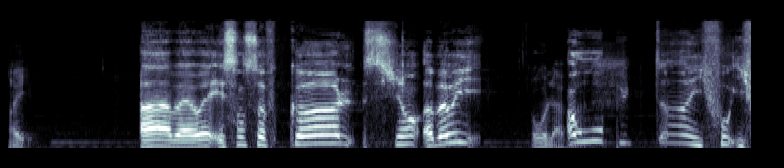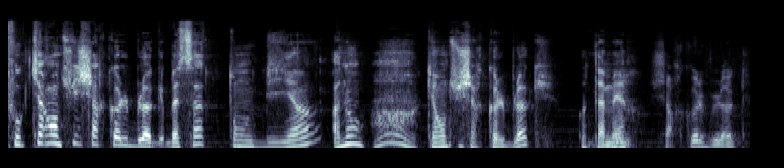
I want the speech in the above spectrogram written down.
Oui. Ah bah ouais, essence of coal, cyan... Ah bah oui Oh là. Oh putain, il faut, il faut 48 charcoal block. Bah ça tombe bien. Ah non oh, 48 charcoal block Oh ta mère Charcoal block,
